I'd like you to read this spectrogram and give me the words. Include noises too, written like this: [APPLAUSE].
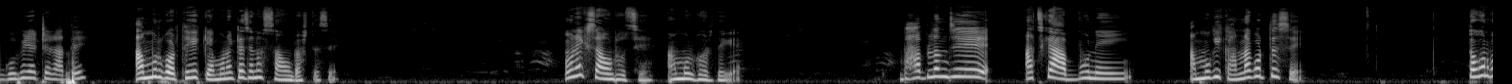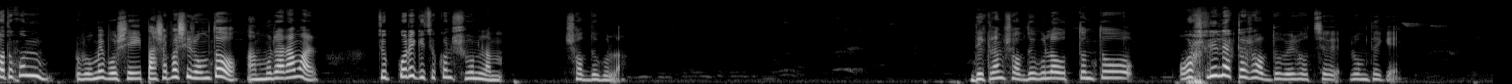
গভীর একটা রাতে আম্মুর ঘর থেকে কেমন একটা যেন সাউন্ড আসতেছে। অনেক সাউন্ড হচ্ছে আম্মুর ঘর থেকে। ভাবলাম যে আজকে আব্বু নেই, আম্মু কি কান্না করতেছে? তখন কতক্ষণ রুমে বসেই, পাশাপাশি রুম তো, আম্মুর আর আমার। চুপ করে কিছুক্ষণ শুনলাম শব্দগুলা। দেখলাম শব্দগুলো অত্যন্ত অশ্লীল একটা শব্দ বের হচ্ছে রুম থেকে।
